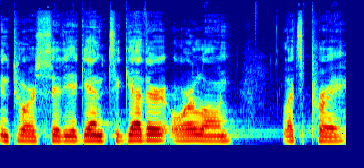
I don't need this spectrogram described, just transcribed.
into our city. Again, together or alone, let's pray.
